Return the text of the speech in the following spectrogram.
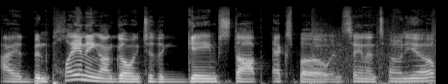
I had been planning on going to the GameStop Expo in San Antonio,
